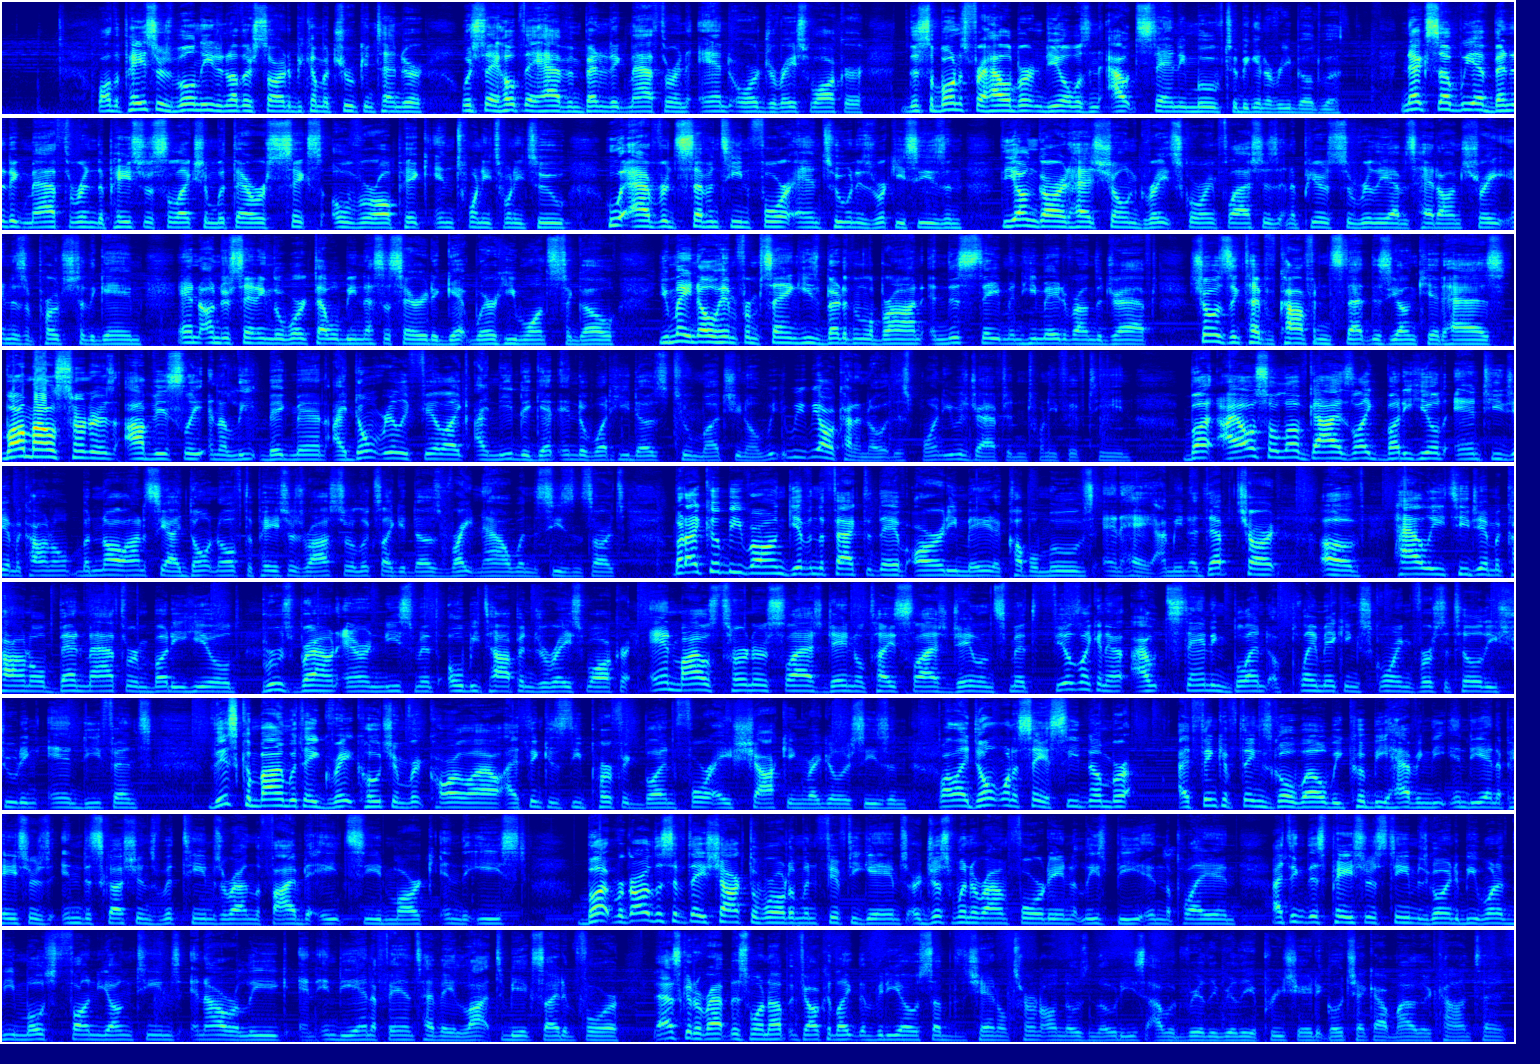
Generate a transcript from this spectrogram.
While the Pacers will need another star to become a true contender, which they hope they have in Benedict Mathurin and or Jarace Walker, the Sabonis for Haliburton deal was an outstanding move to begin a rebuild with. Next up, we have Benedict Mathurin, the Pacers selection with their sixth overall pick in 2022, who averaged 17, 4, and 2 in his rookie season. The young guard has shown great scoring flashes and appears to really have his head on straight in his approach to the game and understanding the work that will be necessary to get where he wants to go. You may know him from saying he's better than LeBron, and this statement he made around the draft shows the type of confidence that this young kid has. While Myles Turner is obviously an elite big man, I don't really feel like I need to get into what he does too much. You know, we, we, we all kind of know at this point. He was drafted in 2015. But I also love guys like Buddy Hield and TJ McConnell. But in all honesty, I don't know if the Pacers roster looks like it does right now when the season starts. But I could be wrong given the fact that they have already made a couple moves. And hey, I mean, a depth chart of Hallie, TJ McConnell, Ben Mathurin, Buddy Hield, Bruce Brown, Aaron Nesmith, Obi Toppin, Jarace Walker, and Myles Turner slash Daniel Theis slash Jalen Smith feels like an outstanding blend of playmaking, scoring, versatility, shooting, and defense. This combined with a great coach in Rick Carlisle, I think is the perfect blend for a shocking regular season. While I don't want to say a seed number, I think if things go well, we could be having the Indiana Pacers in discussions with teams around the 5 to 8 seed mark in the East. But regardless if they shock the world and win 50 games or just win around 40 and at least be in the play-in, I think this Pacers team is going to be one of the most fun young teams in our league and Indiana fans have a lot to be excited for. That's going to wrap this one up. If y'all could like the video, sub to the channel, turn on those noties, I would really, really appreciate it. Go check out my other content.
